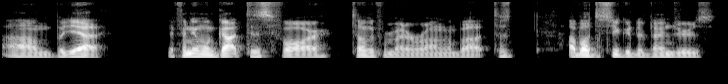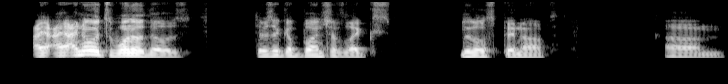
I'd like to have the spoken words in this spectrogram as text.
Um, but yeah, if anyone got this far, tell me if I'm right or wrong about this about the Secret Avengers. I I I know it's one of those. There's like a bunch of like little spin-offs. Um,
